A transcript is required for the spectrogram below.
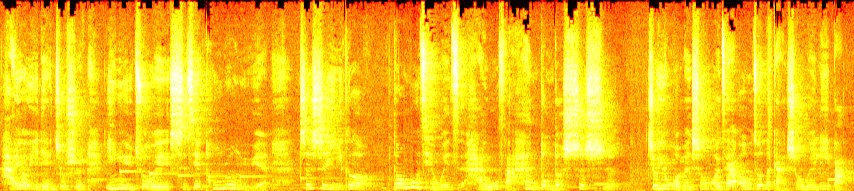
还有一点就是，英语作为世界通用语言，这是一个到目前为止还无法撼动的事实。就以我们生活在欧洲的感受为例吧，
